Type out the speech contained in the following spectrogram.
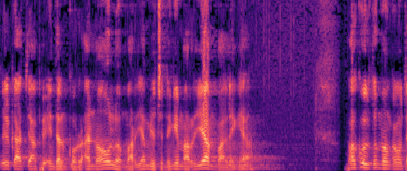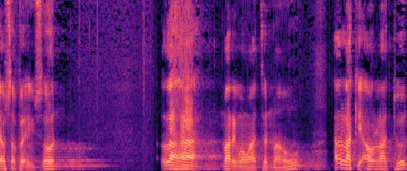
fil kitab ing dalam Quran mau lho Maryam ya jenenge Maryam paling ya. Fakultu mongko ngucap sapa ingsun. Laha maring wong wadon mau alaki auladun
